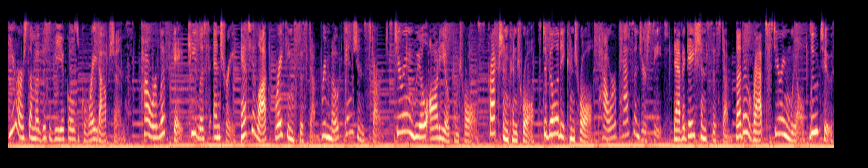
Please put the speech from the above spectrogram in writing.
Here are some of this vehicle's great options. Power liftgate, keyless entry, anti-lock braking system, remote engine start, steering wheel audio controls, traction control, stability control, power passenger seat, navigation system, leather wrapped steering wheel, Bluetooth,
